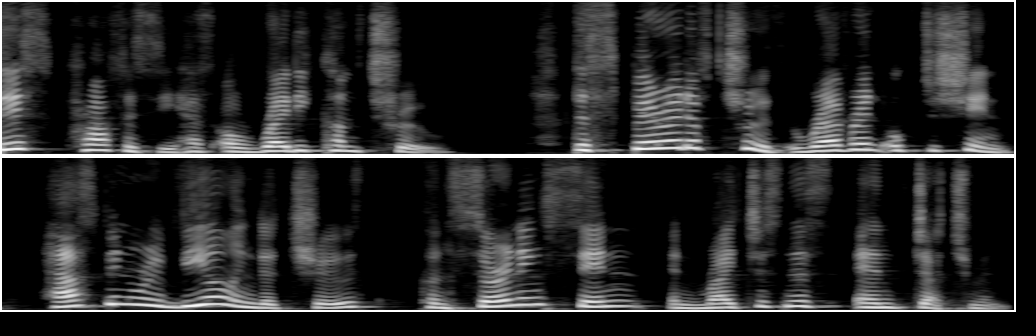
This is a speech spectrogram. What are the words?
This prophecy has already come true. The Spirit of Truth, Reverend Okju Shin, has been revealing the truth concerning sin and righteousness and judgment.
